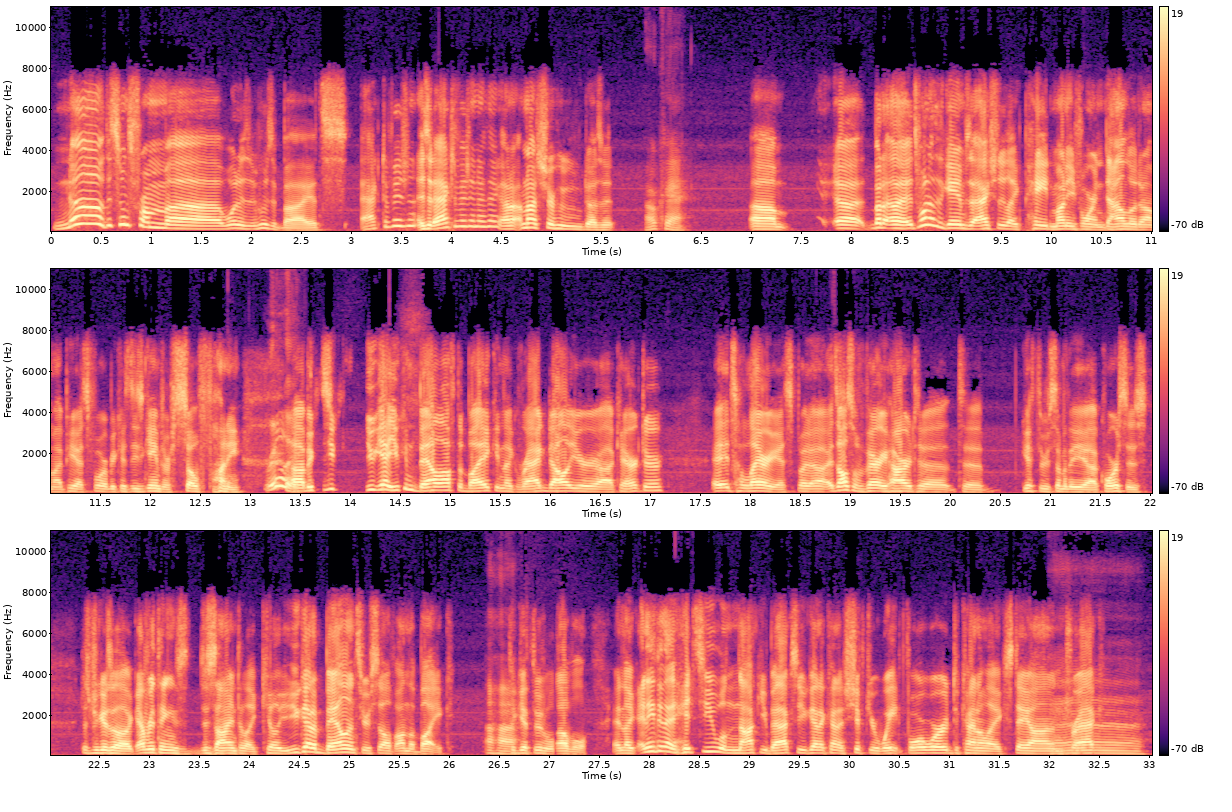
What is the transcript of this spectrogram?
No, this one's from. Uh, what is it? Who's it by? It's Activision. Is it Activision? I think. I I'm not sure who does it. Okay. Um, uh, but uh, it's one of the games that I actually like paid money for and downloaded on my PS4 because these games are so funny. Really? Uh, because you, you, yeah, you can bail off the bike and like ragdoll your uh, character. It's hilarious, but uh, it's also very hard to to get through some of the uh, courses just because like everything's designed to like kill you. You got to balance yourself on the bike uh huh. to get through the level, and like anything that hits you will knock you back. So you got to kind of shift your weight forward to kind of like stay on track. Uh,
